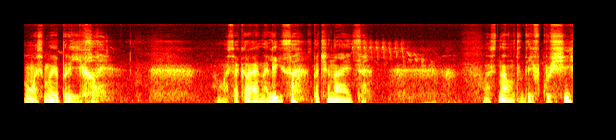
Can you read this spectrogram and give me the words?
Ось ми і приїхали. Ось окраїна ліса починається. Ось нам туди і в кущі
